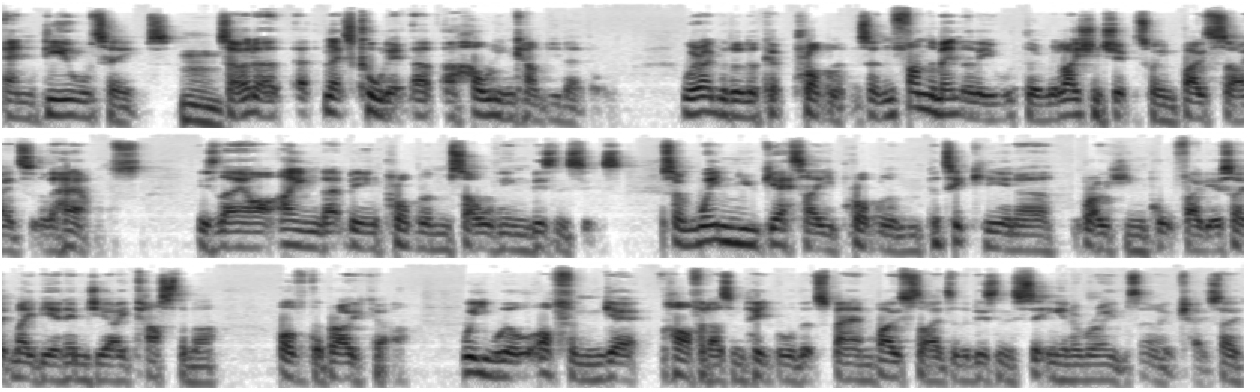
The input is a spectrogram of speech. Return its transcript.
and deal teams. Hmm. So at a, a- let's call it a, a holding company level, we're able to look at problems. And fundamentally, the relationship between both sides of the house is they are aimed at being problem solving businesses. So when you get a problem, particularly in a broking portfolio, so it may be an MGA customer of the broker, we will often get half a dozen people that span both sides of the business sitting in a room saying, okay, so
